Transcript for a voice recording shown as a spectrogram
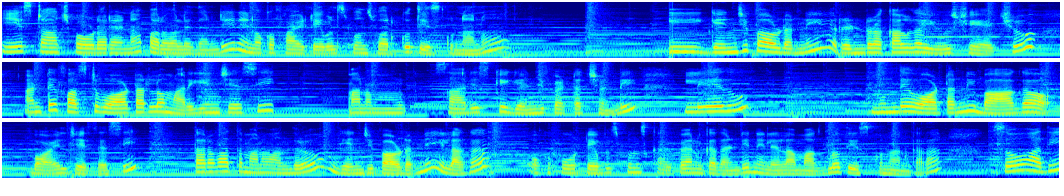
ఏ స్టార్చ్ పౌడర్ అయినా పర్వాలేదండి. నేను ఒక ఫైవ్ టేబుల్ స్పూన్స్ వరకు తీసుకున్నాను. ఈ గెంజి పౌడర్ని రెండు రకాలుగా యూజ్ చేయొచ్చు. అంటే ఫస్ట్ వాటర్లో మరిగించేసి మనం సారీస్కి గంజి పెట్టచ్చండి. లేదు ముందే వాటర్ని బాగా బాయిల్ చేసేసి తర్వాత మనం అందులో గంజి పౌడర్ని ఇలాగా ఒక ఫోర్ టేబుల్ స్పూన్స్ కలిపాను కదండి నేను ఇలా మగ్లో తీసుకున్నాను కదా. సో అది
